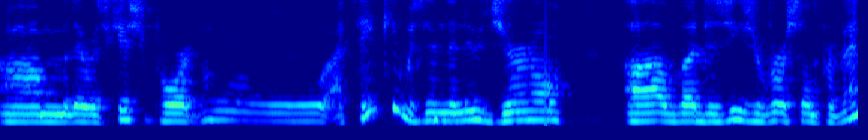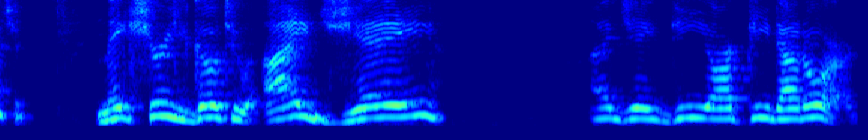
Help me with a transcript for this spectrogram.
Um, there was a case report. Ooh, I think it was in the New Journal of uh, Disease Reversal and Prevention make sure you go to IJ, IJDRP.org,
